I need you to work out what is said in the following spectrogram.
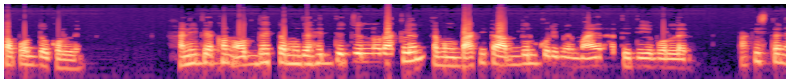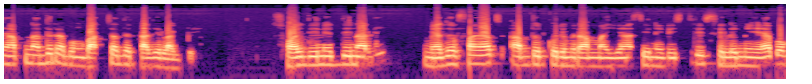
সপর্দ করলেন। হানিফ এখন অর্ধেকটা মুজাহিদদের জন্য রাখলেন এবং বাকিটা আব্দুল করিমের মায়ের হাতে দিয়ে বললেন, পাকিস্তানে আপনাদের এবং বাচ্চাদের কাজে লাগবে। ছয় দিনের দিন আলী মেজর ফায়াজ, আব্দুল করিম রাম্মা ইয়াসিনের স্ত্রী, ছেলে মেয়ে এবং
